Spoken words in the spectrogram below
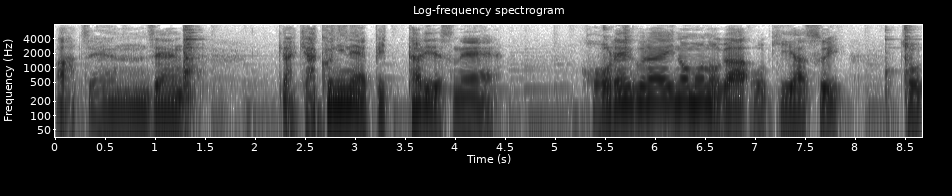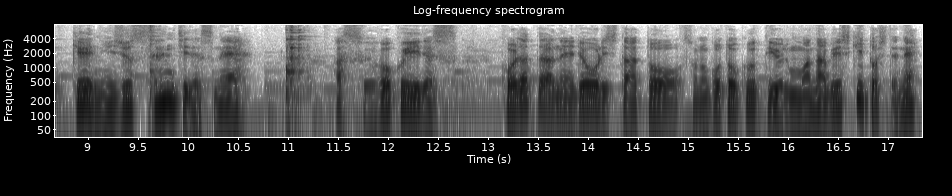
あ、全然。逆にね、ぴったりですね。これぐらいのものが置きやすい。直径20センチですね。あ、すごくいいです。これだったらね、料理した後、その五徳っていうよりも、まあ、鍋敷きとしてね、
